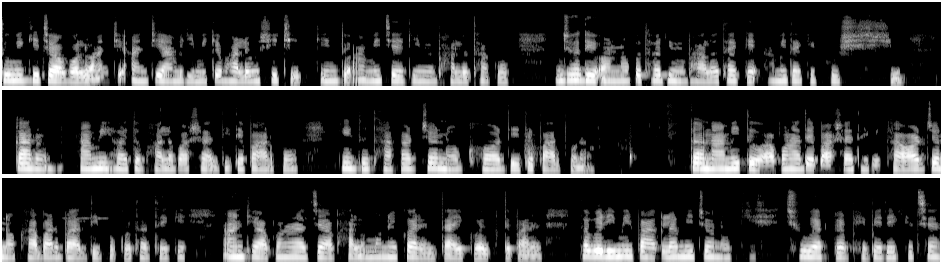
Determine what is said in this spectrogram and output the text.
তুমি কি চাও বলো আন্টি আন্টি আমি রিমিকে ভালোবাসি ঠিক, কিন্তু আমি চাই রিমি ভালো থাকুক। যদি অন্য কোথাও রিমি ভালো থাকে, আমি তাকে খুশি। কারণ আমি হয়তো ভালোবাসা দিতে পারব, কিন্তু থাকার জন্য ঘর দিতে পারব না। কারণ আমি তো আপনাদের বাসায় থেকে খাওয়ার জন্য খাবার বাদ দিব কোথা থেকে? আন্টি, আপনারা যা ভালো মনে করেন তাই করতে পারেন। তবে রিমির পাগলামির জন্য কিছু একটা ভেবে রেখেছেন?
